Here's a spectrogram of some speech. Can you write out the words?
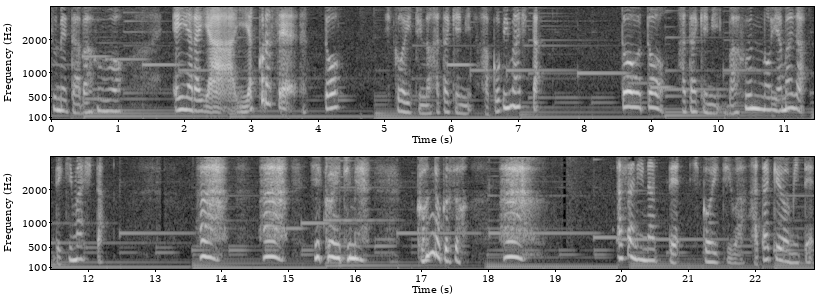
集めた馬糞を「えんやらややっこらせ!」と彦一の畑に運びました。とうとう畑に馬糞の山ができました。はあはあ彦一め今度こそ。はあ。朝になって彦一は畑を見て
